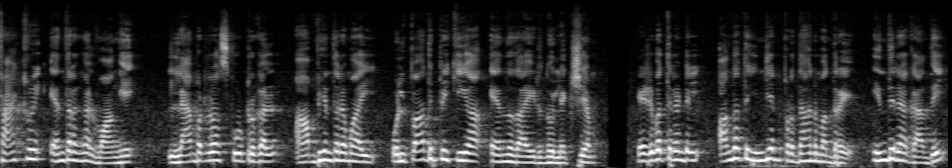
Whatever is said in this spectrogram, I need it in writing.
ഫാക്ടറി യന്ത്രങ്ങൾ വാങ്ങി. ലാബറ സ്കൂട്ടറുകൾ ആഭ്യന്തരമായി ഉൽപ്പാദിപ്പിക്കുക എന്നതായിരുന്നു ലക്ഷ്യം. എഴുപത്തിരണ്ടിൽ അന്നത്തെ ഇന്ത്യൻ പ്രധാനമന്ത്രി ഇന്ദിരാഗാന്ധി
